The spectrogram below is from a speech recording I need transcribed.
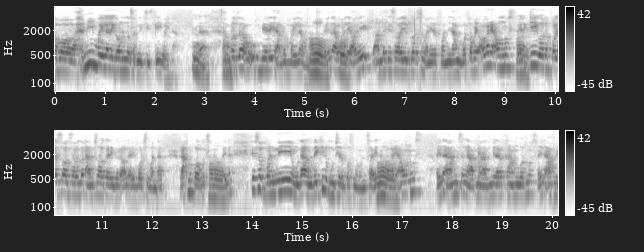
अब हामी महिलाले गर्न नसक्ने चिज केही होइन। होइन? हाम्रो त अब उमेरै हाम्रो महिला हुनु होइन? अब उहाँले हरेक हामीलाई त्यो सहयोग गर्छु भनेर भनिरहनु भयो। तपाईँ अगाडि आउनुहोस्। होइन केही गर्नु पर्यो सरसल्लाह गरेर हामी सहकारी गरेर अगाडि बढ्छु भन्दा राख्नु भएको छ होइन? त्यसो भन्ने हुँदा हुँदै किन गुम्सेर बस्नुहुन्छ? होइन? अगाडि आउनुहोस्। होइन हामीसँग हातमा हात मिलाएर काम गर्नुहोस् होइन। आफूले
